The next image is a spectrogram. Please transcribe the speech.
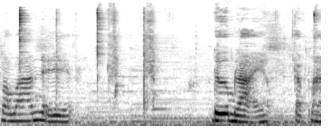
เมื่อวานเอ อดื่มหลายกลับมา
